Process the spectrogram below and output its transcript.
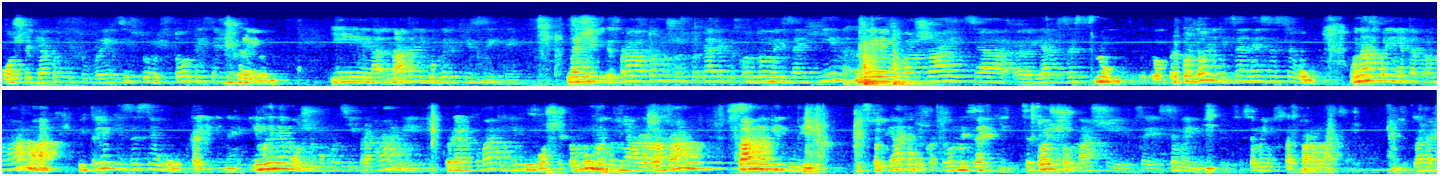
кошти якості субвенції в сумі 100 тисяч гривень. І надані були реквізити. Значить, справа в тому, що 105-й прикордонний загін не вважається е, як ЗСУ. ну, прикордонники це не ЗСУ. У нас прийнята програма підтримки ЗСУ України, і ми не можемо по цій програмі перерахувати їм кошти. Тому ми прийняли програму саме під них. Тут 105 прикордонний загін. Це той, що в нашій це Семенівській, це Семенівська сторона. Це взагалі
